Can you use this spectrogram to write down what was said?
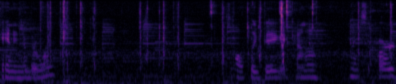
Candy number one. Awfully big, it kind of makes it hard.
